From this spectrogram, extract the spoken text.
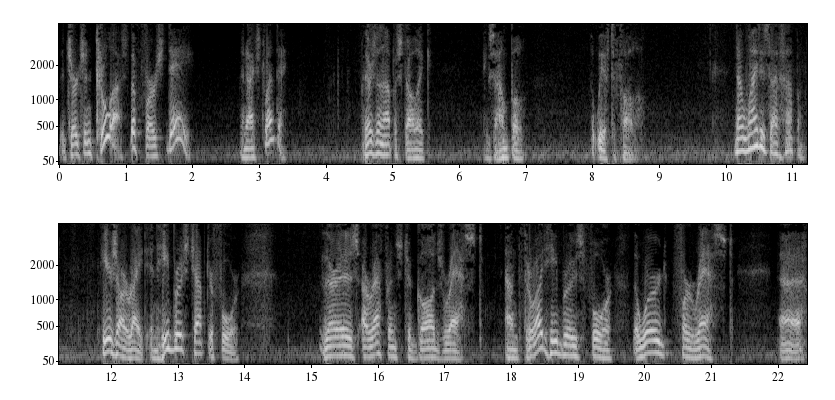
The church in Troas, the first day in Acts 20. There's an apostolic example that we have to follow. Now, why does that happen? Here's our right. In Hebrews chapter 4, there is a reference to God's rest. And throughout Hebrews 4, the word for rest, uh,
